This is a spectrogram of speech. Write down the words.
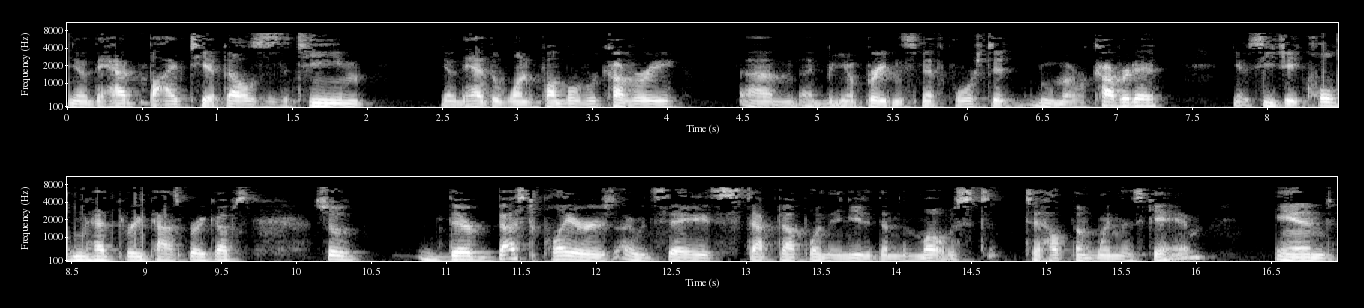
You know, they had five TFLs as a team. You know, they had the one fumble recovery. Um, and, you know, Braden Smith forced it. Muma recovered it. You know, CJ Coldon had three pass breakups. So their best players, I would say, stepped up when they needed them the most to help them win this game. And,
